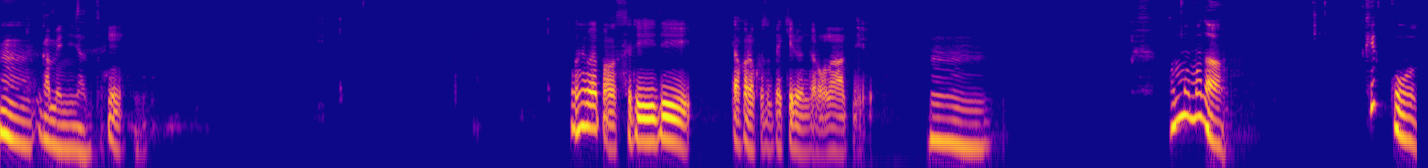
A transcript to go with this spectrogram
うん。画面になると。うん。その辺はやっぱ 3D だからこそできるんだろうなっていう。うーん。あんままだ、結構、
